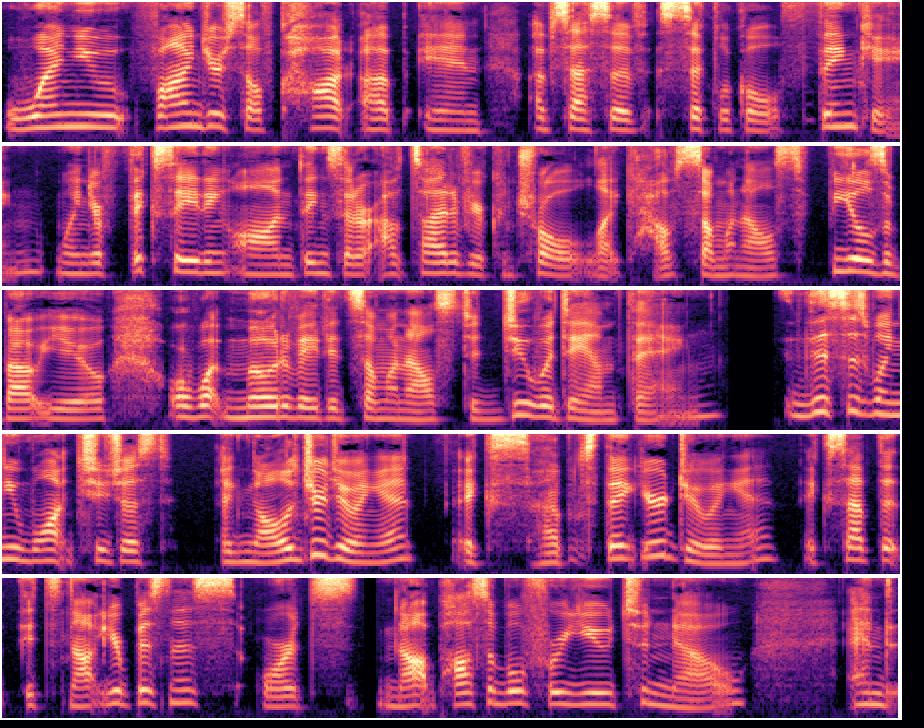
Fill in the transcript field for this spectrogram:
When you find yourself caught up in obsessive cyclical thinking, when you're fixating on things that are outside of your control, like how someone else feels about you or what motivated someone else to do a damn thing, this is when you want to just acknowledge you're doing it, accept that you're doing it, accept that it's not your business or it's not possible for you to know, and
